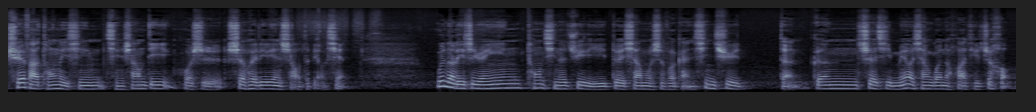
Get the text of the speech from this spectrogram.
缺乏同理心、情商低或是社会历练少的表现。问了离职原因、通勤的距离、对项目是否感兴趣等跟设计没有相关的话题之后，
